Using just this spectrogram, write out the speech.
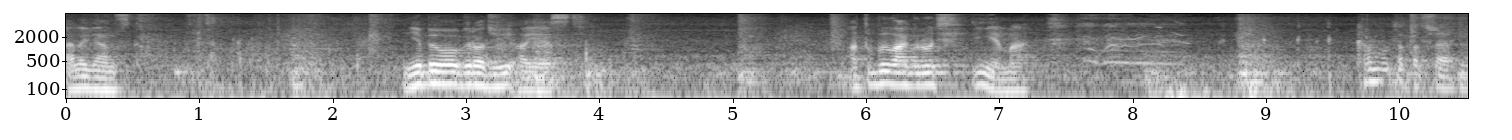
Elegancko. Nie było grodzi, a jest. A tu była grodź i nie ma. Komu to potrzebne?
